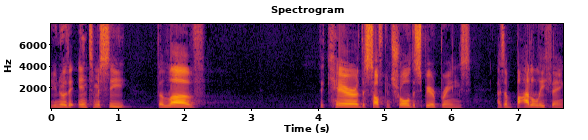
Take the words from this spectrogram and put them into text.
You know the intimacy, the love, the care, the self control the Spirit brings as a bodily thing.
